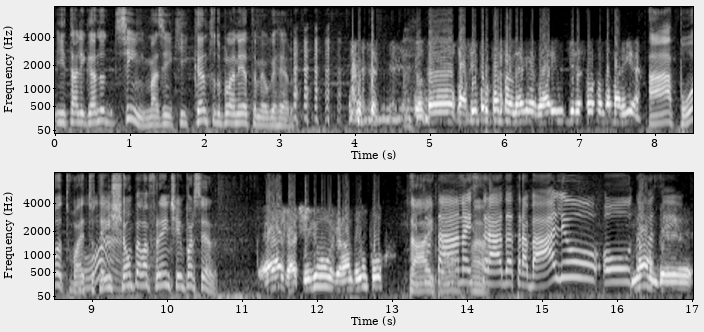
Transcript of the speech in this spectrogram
E tá ligando, sim, mas em que canto do planeta, meu guerreiro? Eu tô passei por Porto Alegre agora em direção a Santa Maria. Ah, pô, tu vai, tu tem chão pela frente, hein, parceiro? É, já tive um, já andei um pouco. Tá, e tu tá então. na ah. estrada trabalho ou tá Não, passeio?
